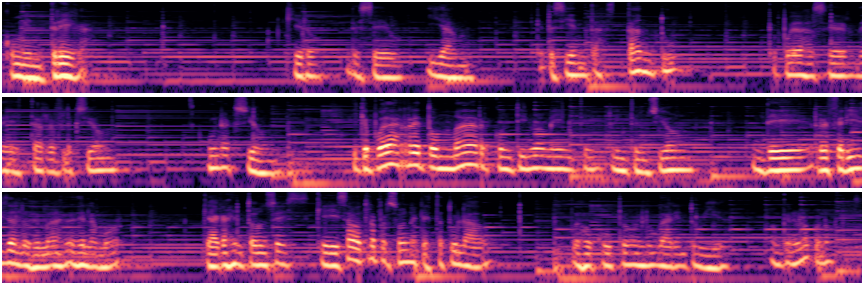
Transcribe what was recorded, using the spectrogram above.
con entrega. Quiero, deseo y amo que te sientas tan tú que puedas hacer de esta reflexión una acción y que puedas retomar continuamente tu intención de referirte a los demás desde el amor que hagas entonces que esa otra persona que está a tu lado pues ocupe un lugar en tu vida, aunque no lo conozcas,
